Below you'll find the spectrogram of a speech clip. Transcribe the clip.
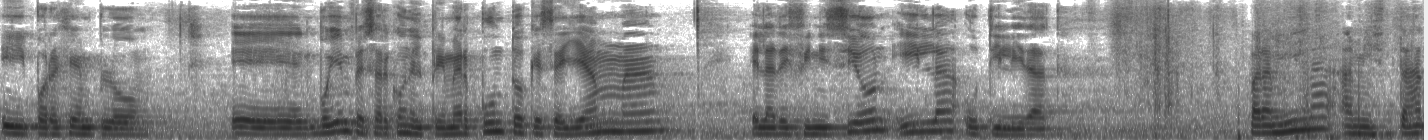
Y por ejemplo, eh, voy a empezar con el primer punto que se llama eh, la definición y la utilidad. Para mí la amistad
